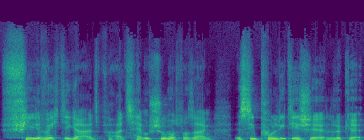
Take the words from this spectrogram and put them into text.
Viel wichtiger als, als Hemmschuh, muss man sagen, ist die politische Lücke.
